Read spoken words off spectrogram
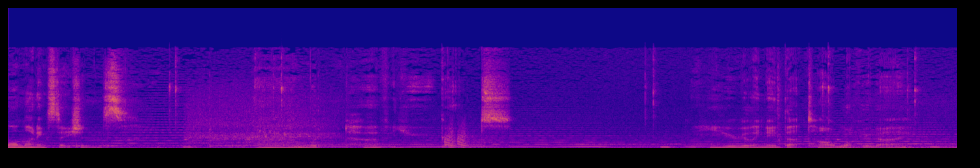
More mining stations. Uh, what have you got? You really need that tile blocker guy.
